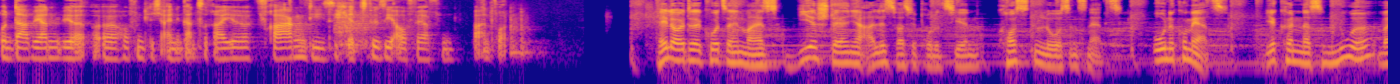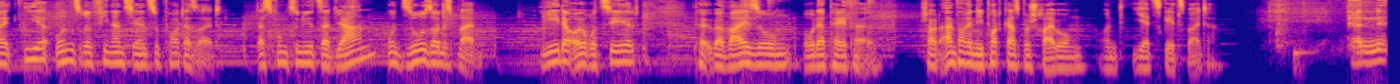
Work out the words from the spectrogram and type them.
Und da werden wir hoffentlich eine ganze Reihe Fragen, die sich jetzt für Sie aufwerfen, beantworten. Hey Leute, kurzer Hinweis. Wir stellen ja alles, was wir produzieren, kostenlos ins Netz. Ohne Kommerz. Wir können das nur, weil ihr unsere finanziellen Supporter seid. Das funktioniert seit Jahren und so soll es bleiben. Jeder Euro zählt, per Überweisung oder PayPal. Schaut einfach in die Podcast-Beschreibung und jetzt geht's weiter. Dann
